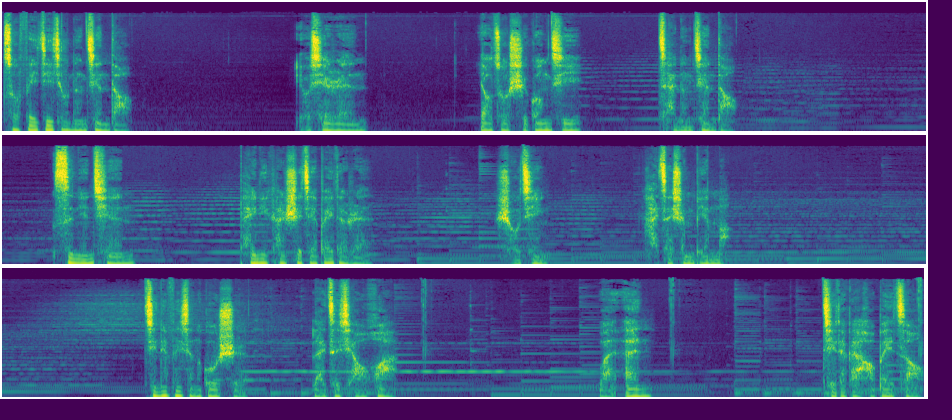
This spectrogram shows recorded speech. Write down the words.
坐飞机就能见到，有些人要坐时光机才能见到。四年前。陪你看世界杯的人，如今还在身边吗？今天分享的故事来自乔画。晚安，记得盖好被子哦。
